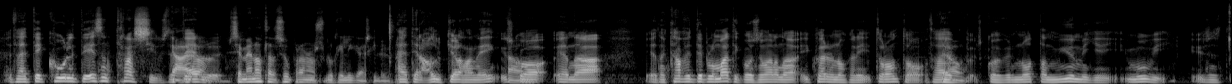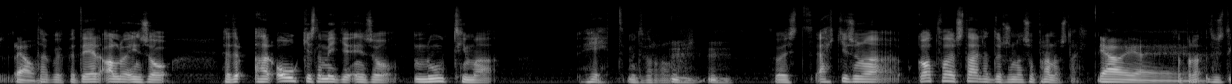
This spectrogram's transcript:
Þetta er cool, þetta er svona trashy er, sem er náttúrulega Sopranos lúki líka skilur þetta er algjörða þannig sko, hérna, hérna Café Diplomatico sem var hana í hverfun okkar í Toronto það sko, hefur verið notað mjög mikið í movie, upp þetta er alveg eins og þetta er, er ógeðslega mikið eins og nútíma hit myndi fara frá mm, mhm. Þú veist, ekki svona Godfather stæl, heldur svona Soprano stæl já, já, já, já, það bara, þú veist,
